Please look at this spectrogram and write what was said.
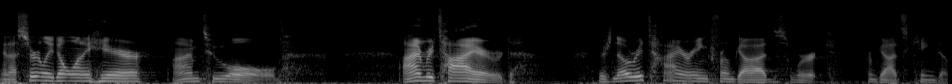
And I certainly don't want to hear, I'm too old. I'm retired. There's no retiring from God's work, from God's kingdom.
